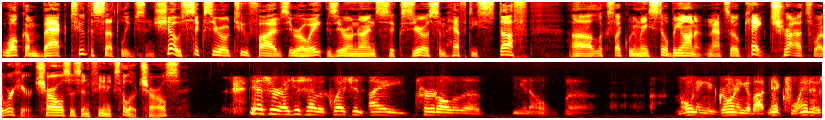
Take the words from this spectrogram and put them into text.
Welcome back to the Seth Leibsohn Show, 602 508 0960. Some hefty stuff. Uh, looks like we may still be on it, and that's okay. That's why we're here. Charles is in Phoenix. Hello, Charles. Yes, sir. I just have a question. I heard all of the, you know, uh, moaning and groaning about Nick Fuentes,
